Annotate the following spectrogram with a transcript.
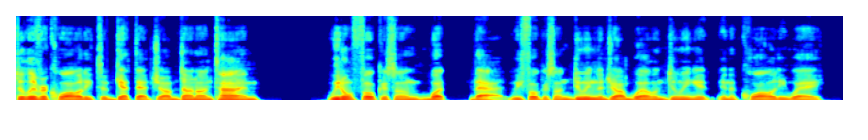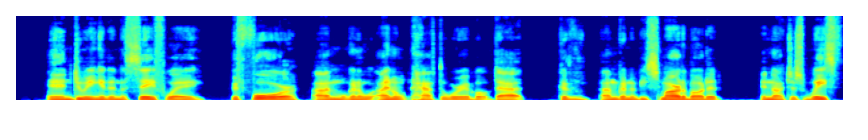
deliver quality, to get that job done on time, we don't focus on what that. We focus on doing the job well and doing it in a quality way and doing it in a safe way before I'm gonna I don't have to worry about that because I'm gonna be smart about it and not just waste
